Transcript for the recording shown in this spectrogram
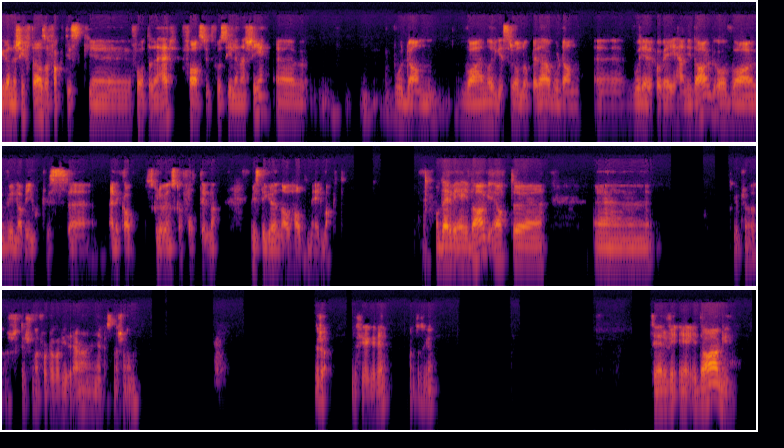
grønne skiftet, altså faktisk uh, få til det her, fase ut fossil energi, uh, hvordan, hva er Norges rolle oppi det, og hvordan, eh, hvor er vi på vei hen i dag, og hva ville vi gjort hvis eh, Eller hva skulle vi ønske å få til da, hvis De Grønne hadde hatt mer makt. Og Der vi er i dag, er at eh, eh Skal vi prøve skal se om jeg får til å gå videre her, denne presentasjonen. Skal vi. Det fikk jeg ikke til. Der vi er i dag,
